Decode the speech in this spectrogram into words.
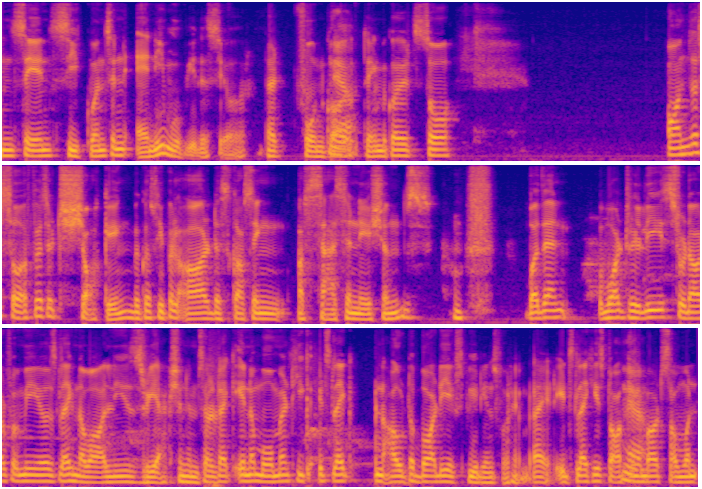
insane sequence in any movie this year. That phone call Yeah. thing because it's so. On the surface, it's shocking because people are discussing assassinations, but then what really stood out for me was like Navalny's reaction himself. Like in a moment, he it's like an out of body experience for him, right? It's like he's talking Yeah. about someone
